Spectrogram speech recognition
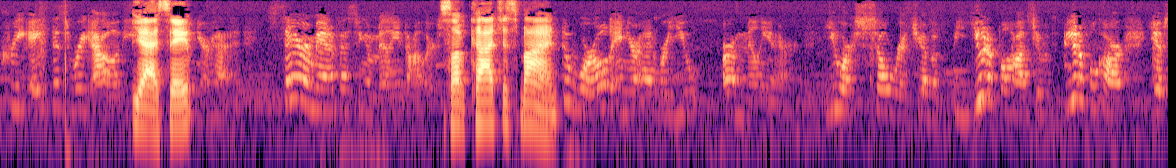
Create this reality Yeah, see? in your head. Say you're manifesting a million dollars. Subconscious mind. the world in your head where you are a millionaire. You are so rich. You have a beautiful house. You have a beautiful car. You have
